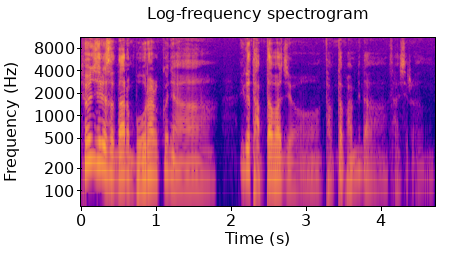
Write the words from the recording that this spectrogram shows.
현실에서 나는 뭘 할 거냐? 이거 답답하죠. 답답합니다. 사실은.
